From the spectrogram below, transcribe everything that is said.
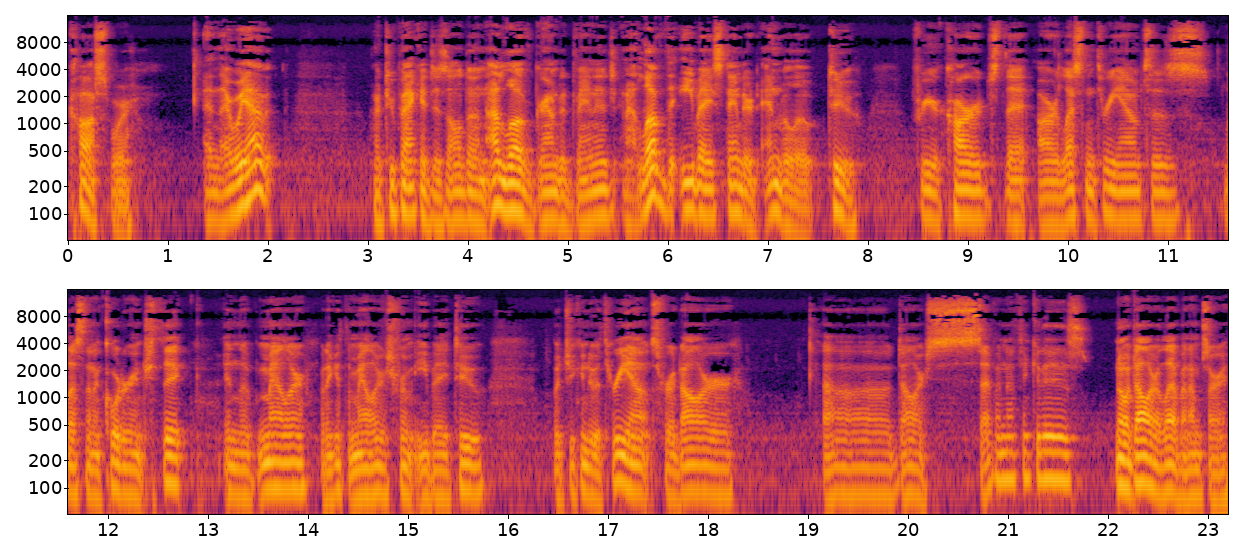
costs were. And there we have it. Our two packages all done. I love Ground Advantage, and I love the eBay standard envelope too for your cards that are less than three ounces, less than a quarter inch thick in the mailer, but I get the mailers from eBay too. But you can do a three ounce for a dollar, uh, dollar seven, I think it is. No, a dollar eleven. I'm sorry,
